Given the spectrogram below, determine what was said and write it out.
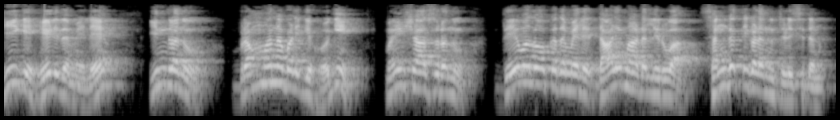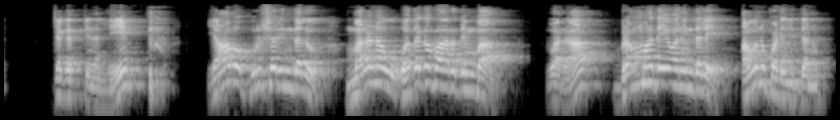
ಹೀಗೆ ಹೇಳಿದ ಮೇಲೆ ಇಂದ್ರನು ಬ್ರಹ್ಮನ ಬಳಿಗೆ ಹೋಗಿ ಮಹಿಷಾಸುರನು ದೇವಲೋಕದ ಮೇಲೆ ದಾಳಿ ಮಾಡಲಿರುವ ಸಂಗತಿಗಳನ್ನು ತಿಳಿಸಿದನು. ಜಗತ್ತಿನಲ್ಲಿ ಯಾವ ಪುರುಷರಿಂದಲೂ ಮರಣವು ಒದಗಬಾರದೆಂಬ ವರ ಬ್ರಹ್ಮದೇವನಿಂದಲೇ ಅವನು ಪಡೆದಿದ್ದನು.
